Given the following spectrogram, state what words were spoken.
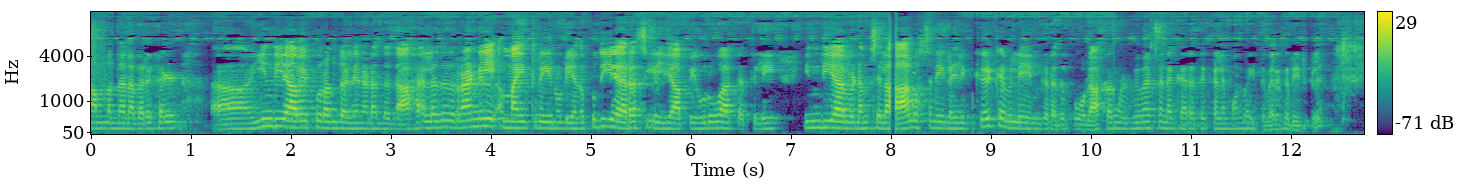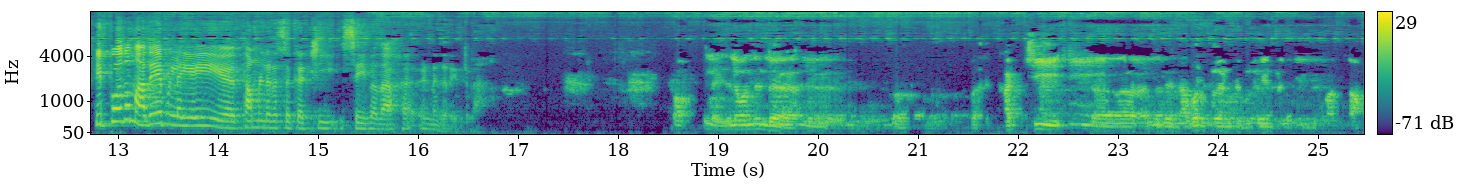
சம்பந்தன் அவர்கள் இந்தியாவை புறந்தள்ளி நடந்ததாக அல்லது ரணில் மைத்ரியினுடைய அந்த புதிய அரசியல் யாப்பை உருவாக்கத்திலே இந்தியாவிடம் சில ஆலோசனைகளை கேட்கவில்லை என்கிறது போலாக உங்கள் விமர்சன கருத்துக்களை முன்வைத்து வருகிறீர்கள். இப்போதும் அதே பிள்ளையை தமிழரசு கட்சி செய்வதாக எண்ணுகிறீர்களா? இல்ல இதுல வந்து இந்த கட்சி அல்லது நபர்கள் என்ற விஷயங்களை பார்த்தோம்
